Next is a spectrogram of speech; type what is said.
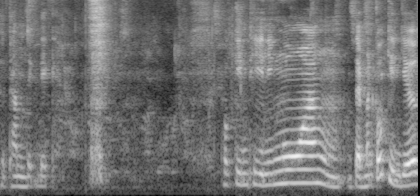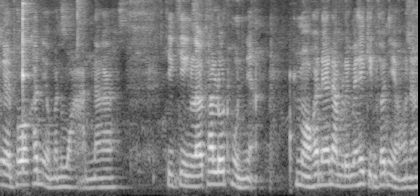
จะทำเด็กๆ พอกินทีนี้ง่วง แต่มันก็กินเยอะไงเพราะว่าข้าวเหนียวมันหวานนะคะ จริงๆ แล้วถ้าลดหุ่นเนี่ย หมอเขาแนะนำเลยไม่ให้กินข้าวเหนียวนะ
